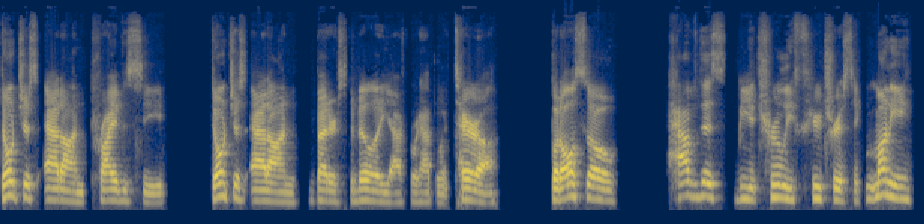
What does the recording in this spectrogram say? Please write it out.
don't just add on privacy, don't just add on better stability after what happened with Terra, but also have this be a truly futuristic money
